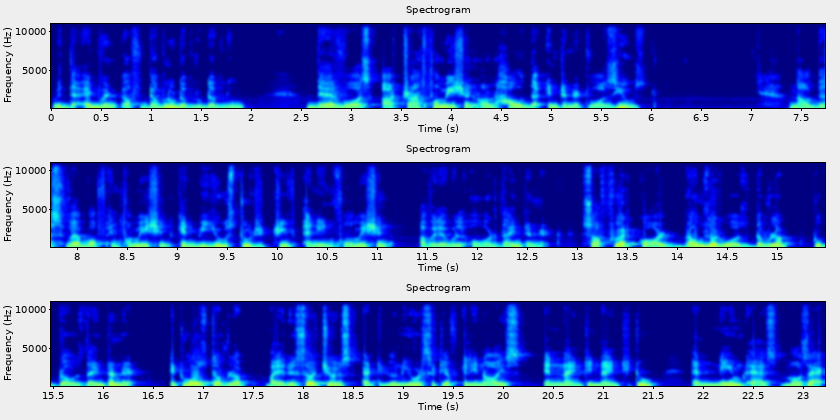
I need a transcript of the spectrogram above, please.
With the advent of WWW, there was a transformation on how the internet was used. Now this web of information can be used to retrieve any information available over the internet. Software called browser was developed to browse the internet. It was developed by researchers at University of Illinois in 1992 and named as Mosaic.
